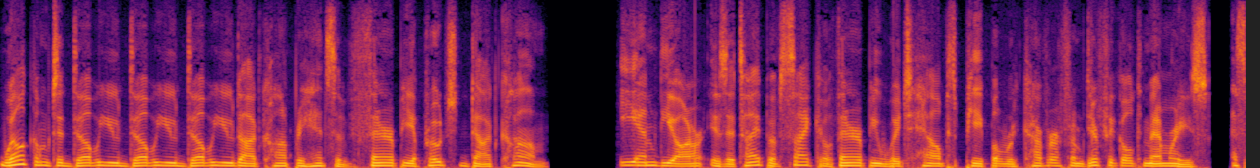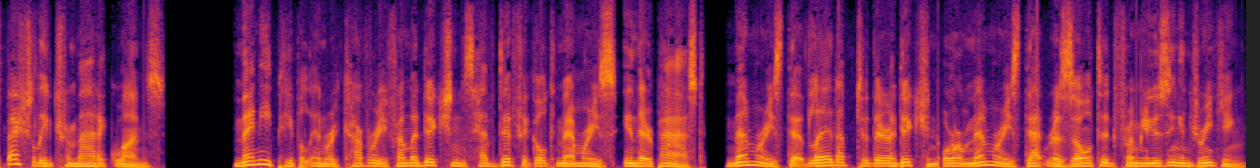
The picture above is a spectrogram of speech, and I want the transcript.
Welcome to www.comprehensivetherapyapproach.com. EMDR is a type of psychotherapy which helps people recover from difficult memories, especially traumatic ones. Many people in recovery from addictions have difficult memories in their past, memories that led up to their addiction or memories that resulted from using and drinking.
